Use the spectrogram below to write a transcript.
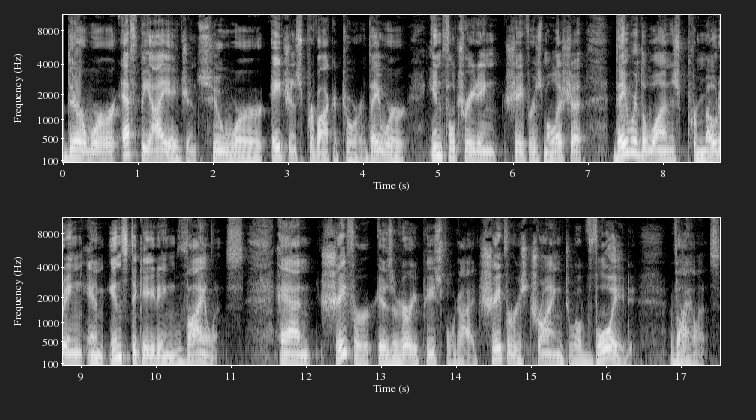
there were FBI agents who were agents provocateur. They were infiltrating Schaeffer's militia. They were the ones promoting and instigating violence. And Schaeffer is a very peaceful guy. Schaeffer is trying to avoid violence,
